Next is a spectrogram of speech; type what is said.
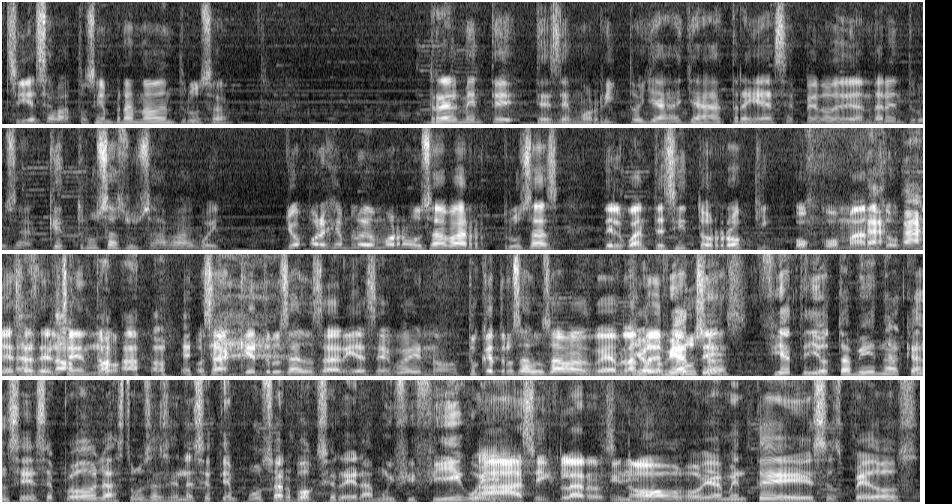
Si ese vato siempre ha andado en truza, realmente desde morrito ya, ya traía ese pedo de andar en truza, ¿qué truzas usaba, güey? Yo, por ejemplo, de morro usaba truzas del guantecito Rocky o Comando, de esas del No centro. O sea, ¿qué truzas usaría ese güey, no? ¿Tú qué truzas usabas, güey? Hablando Yo- de fíjate, truzas. Fíjate, yo también alcancé ese pedo de las truzas. En ese tiempo usar boxer era muy fifí, güey. Ah, sí, claro, sí. Y no, obviamente esos pedos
